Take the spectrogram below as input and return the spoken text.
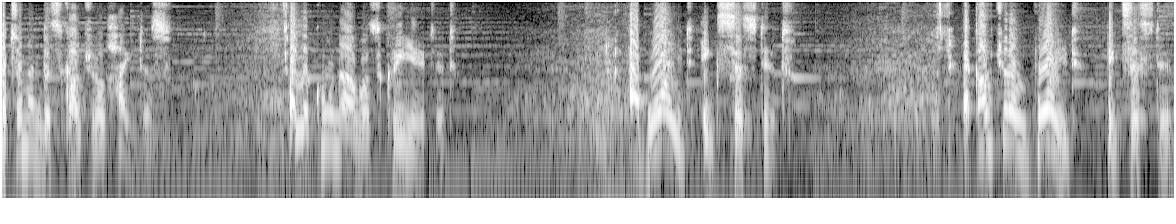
a tremendous cultural hiatus. A lacuna was created, a void existed, a cultural void existed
